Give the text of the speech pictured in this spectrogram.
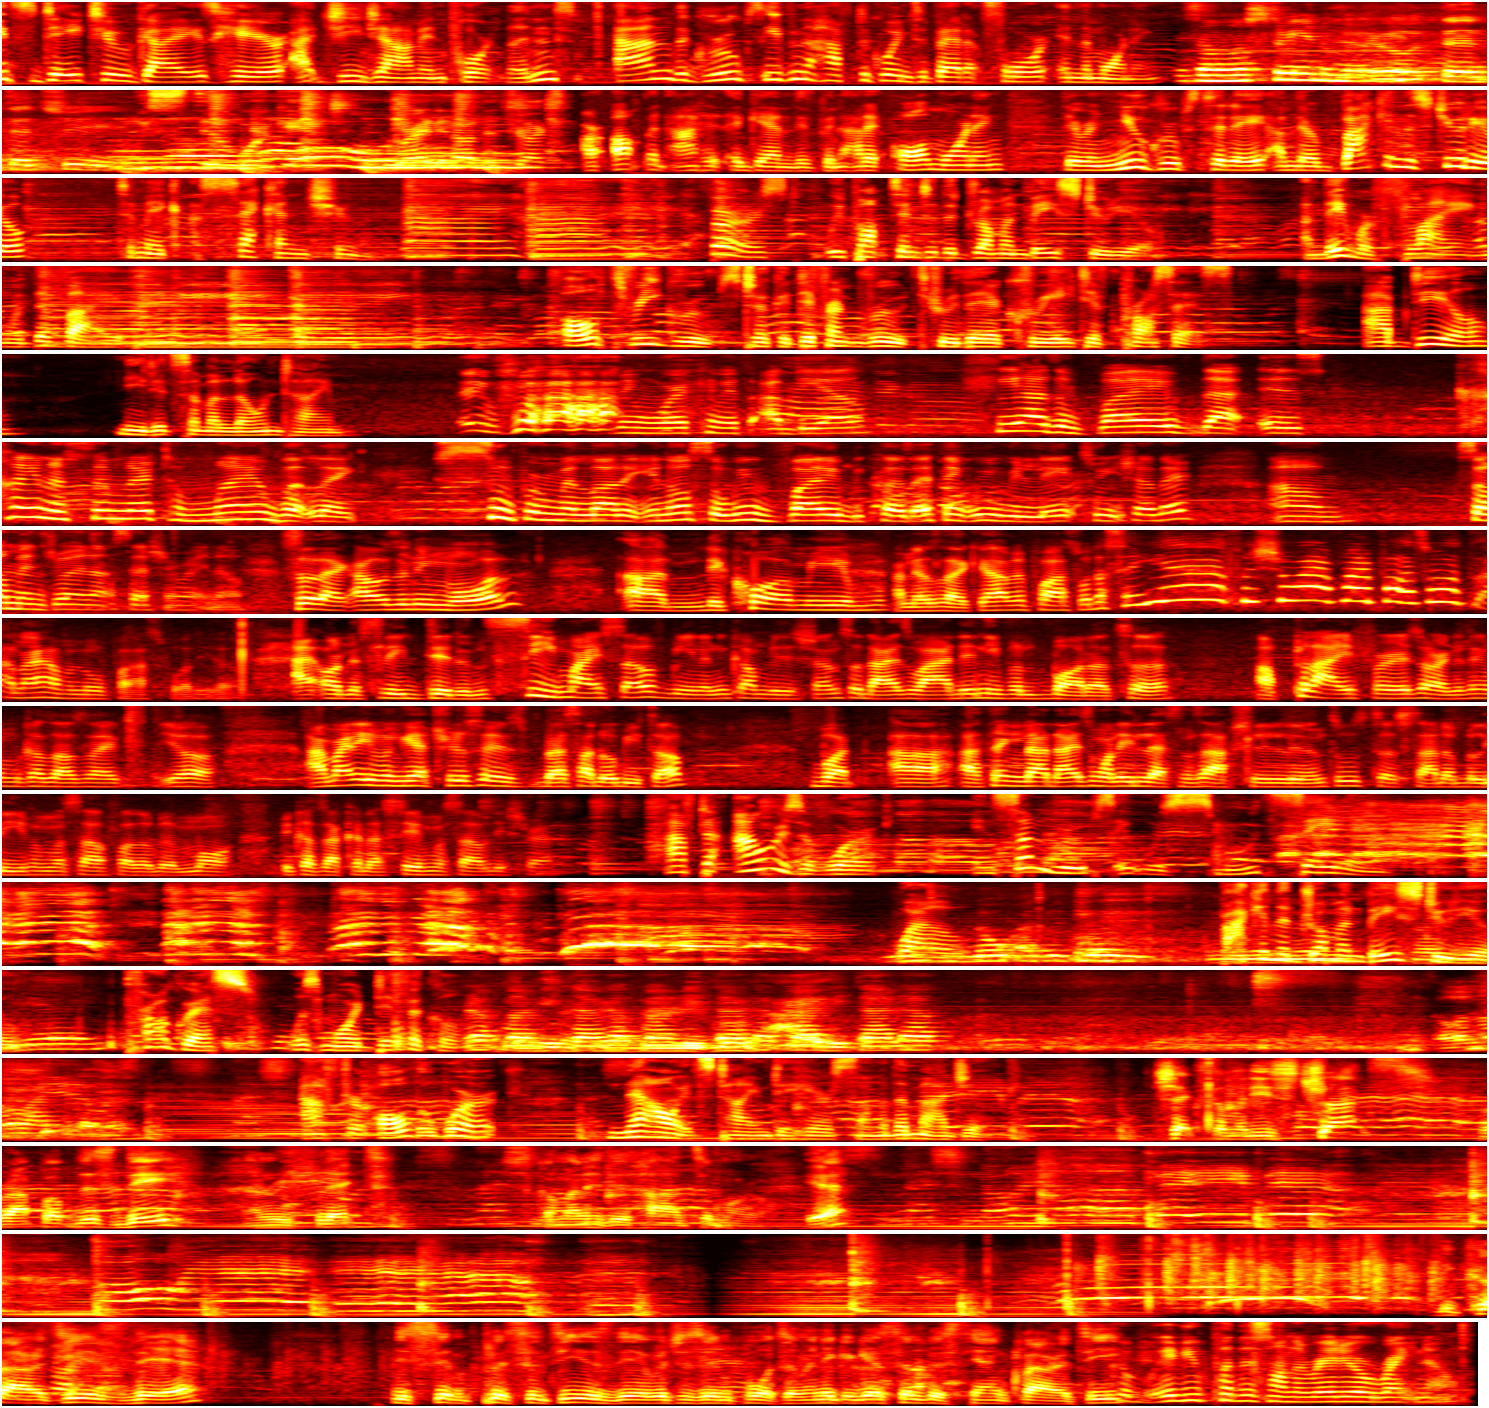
It's day two, guys, here at GeeJam in Portland. And the groups even have to go into bed at four in the morning. It's almost three in the morning. Yo, 10 to 3. We still working, grinding on the tracks. Are up and at it again. They've been at it all morning. They're in new groups today and they're back in the studio to make a second tune. First, we popped into the drum and bass studio and they were flying with the vibe. All three groups took a different route through their creative process. Abdiel needed some alone time. I've been working with Abdiel. He has a vibe that is kind of similar to mine, but like super melodic, you know? So we vibe because I think we relate to each other. Um, so I'm enjoying that session right now. So like I was in the mall and they called me and they was like, you have a passport? I said, yeah, for sure, I have my passport. And I have no passport, yeah. I honestly didn't see myself being in the competition, so that is why I didn't even bother to apply for it or anything because I was like, yo, I might even get through, so it's best I don't beat up. But uh, I think that that is one of the lessons I actually learned too, to start to believe in myself a little bit more because I could have saved myself the stress. After hours of work, in some groups it was smooth sailing. While back in the drum and bass studio, progress was more difficult. After all the work, now it's time to hear some of the magic. Check some of these tracks, wrap up this day, and reflect. Come and hit it hard tomorrow. Yeah? The clarity is there. The simplicity is there, which is important. When you can get simplicity and clarity, If you put this on the radio right now,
